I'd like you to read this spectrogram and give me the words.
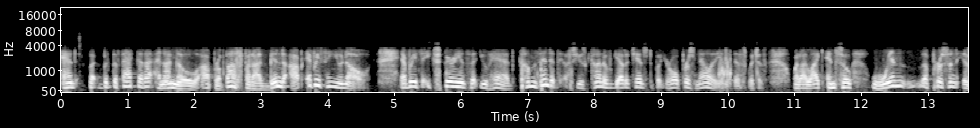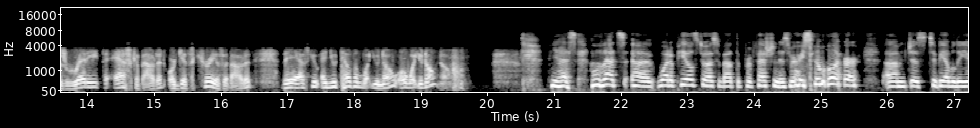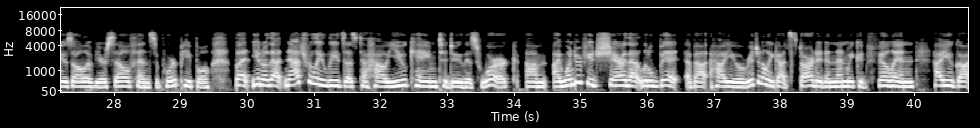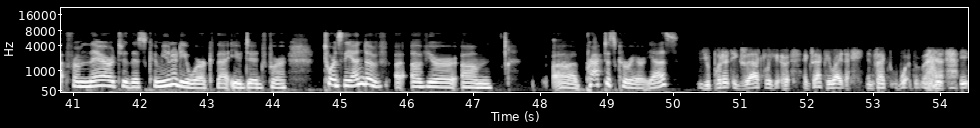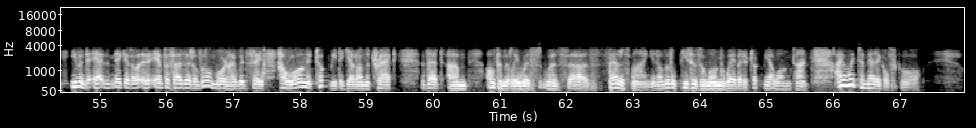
and but but the fact that I and I'm no opera buff, but I've been to opera. Everything you know, every experience that you've had comes into this. You kind of get a chance to put your whole personality into this, which is what I like. And so when the person is ready to ask about it or gets curious about it, they ask you, and you tell them what you know or what you don't know. Yes, well, that's uh, what appeals to us about the profession is very similar. Um, just to be able to use all of yourself and support people, but you know that naturally leads us to how you came to do this work. Um, I wonder if you'd share that little bit about how you originally got started, and then we could fill in how you got from there to this community work that you did for towards the end of uh, of your um, uh, practice career. Yes. You put it exactly uh, exactly right. In fact, what, even to make it uh, emphasize it a little more, I would say how long it took me to get on the track that um, ultimately was was uh, satisfying. You know, little pieces along the way, but it took me a long time. I went to medical school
